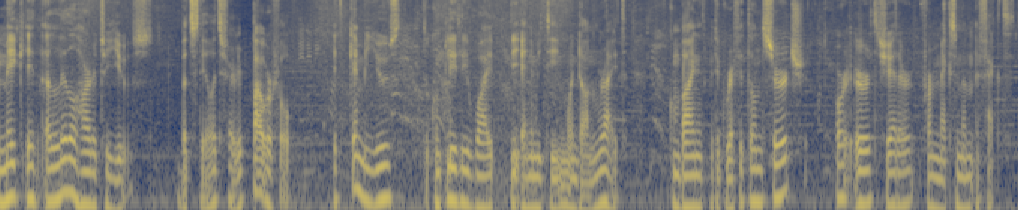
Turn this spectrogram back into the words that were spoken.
make it a little harder to use. But still it's very powerful. It can be used to completely wipe the enemy team when done right. Combine it with the Graviton Surge or Earth Shatter for maximum effect.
